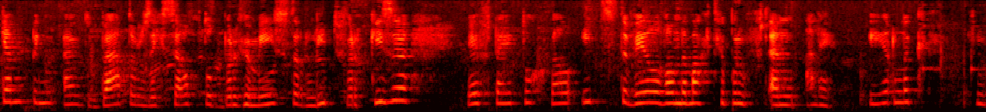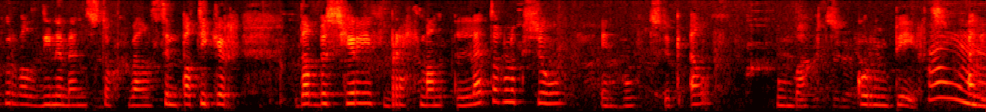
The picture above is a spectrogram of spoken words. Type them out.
camping uit Water zichzelf tot burgemeester liet verkiezen, heeft hij toch wel iets te veel van de macht geproefd. En, allee, eerlijk, vroeger was die mens toch wel sympathieker. Dat beschreef Bregman letterlijk zo in hoofdstuk 11 hoe macht corrumpeert. Ah, ja. Allee,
